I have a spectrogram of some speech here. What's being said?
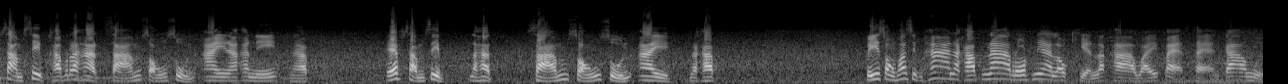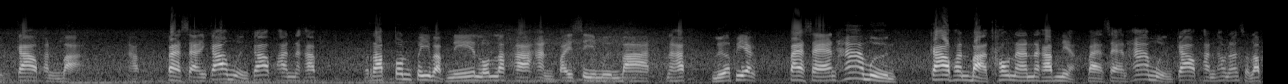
F30 ครับรหัส 320i นะคันนี้นะครับ F30 รหัส 320i นะครับปี 2015 นะครับ หน้ารถเนี่ยเราเขียนราคาไว้ 899,000 บาทนะครับ899,000 นะครับ รับต้นปีแบบนี้ลดราคาหันไป 40,000 บาทนะครับ เหลือเพียง 9,000 บาทเท่านั้นนะครับเนี่ย859,000 เท่านั้นสำหรับ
